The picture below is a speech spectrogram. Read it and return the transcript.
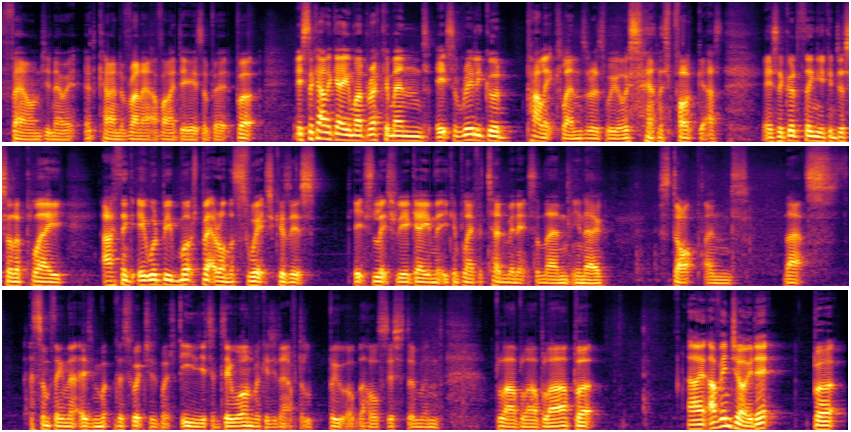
found, you know, it had kind of run out of ideas a bit. But it's the kind of game I'd recommend. It's a really good palate cleanser, as we always say on this podcast. It's a good thing you can just sort of play. I think it would be much better on the Switch because it's it's literally a game that you can play for ten minutes and then you know stop, and that's something that is the Switch is much easier to do on because you don't have to boot up the whole system and blah blah blah. But I, I've enjoyed it, but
